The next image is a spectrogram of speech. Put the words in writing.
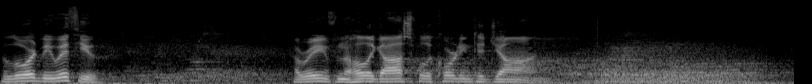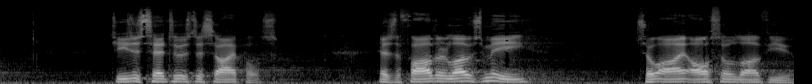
The Lord be with you. A reading from the Holy Gospel according to John. Jesus said to his disciples, As the Father loves me, so I also love you.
